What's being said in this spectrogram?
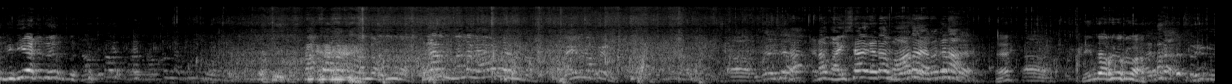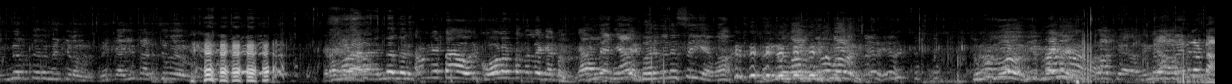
ബിരിയാണി തീർന്നു. കേട്ടാ, ഒരു കോൾ ഉണ്ടെന്നല്ലേ കേട്ടത്. ഞാൻ ഇല്ല, ഞാൻ വെറുതെ ചെയ്യാ. വാ. നിങ്ങൾ മാറ്, നിങ്ങൾ മാറ്. ചുമ്മാ പോ, നീ പോടെ. നിങ്ങൾ ഞാൻ ലൈവിലുണ്ടാ?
